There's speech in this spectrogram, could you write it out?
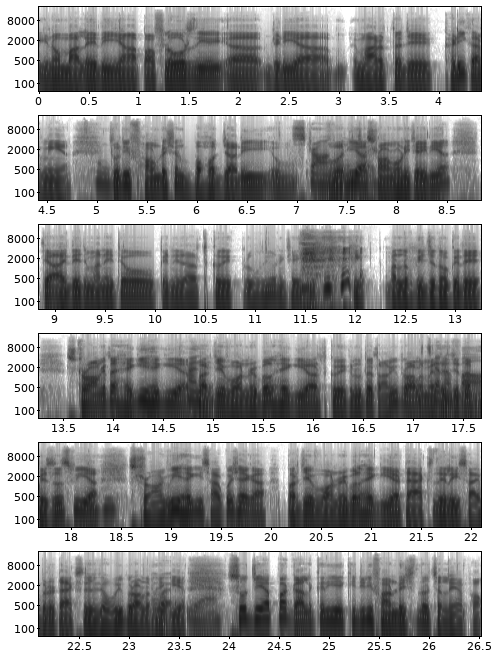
ਯੂ نو ਮਾਲੇ ਦੀ ਜਾਂ ਆਪਾਂ ਫਲੋਰਸ ਦੀ ਜਿਹੜੀ ਆ ਇਮਾਰਤ ਜੇ ਖੜੀ ਕਰਨੀ ਆ ਤੇ ਉਹਦੀ ਫਾਊਂਡੇਸ਼ਨ ਬਹੁਤ ਜ਼ਿਆਦੀ ਵਧੀਆ ਸਟਰੋਂਗ ਹੋਣੀ ਚਾਹੀਦੀ ਆ। ਤੇ ਅੱਜ ਦੇ ਜ਼ਮਾਨੇ ਤੇ ਉਹ ਕਹਿੰਦੇ ਅਰਥ ਕੋ ਇੱਕ ਪ੍ਰੂਫ ਵੀ ਹੋਣੀ ਚਾਹੀਦੀ ਕਿ ਮਤਲਬ ਕਿ ਜਦੋਂ ਕਿਤੇ ਸਟਰੋਂਗ ਤਾਂ ਹੈਗੀ ਹੈਗੀ ਆ ਪਰ ਜੇ ਵਨਰੇਬਲ ਹੈਗੀ ਆ ਅਰਥਕੁਏਕ ਨੂੰ ਤਾਂ ਤਾਂ ਵੀ ਪ੍ਰੋਬਲਮ ਹੈ। ਤੇ ਜਿੱਦਾਂ ਬਿਜ਼ਨਸ ਵੀ ਆ ਸਟਰੋਂਗ ਵੀ ਹੈਗੀ ਸਭ ਕੁਝ ਹੈਗਾ ਪਰ ਜੇ ਵਨਰੇਬਲ ਹੈਗੀ ਆ ਅਟੈਕਸ ਦੇ ਲਈ ਸਾਈਬਰ ਅਟੈਕਸ ਦੇ ਲਈ ਉਹ ਵੀ ਪ੍ਰੋਬਲਮ ਹੈਗੀ ਆ। ਸੋ ਜੇ ਆਪਾਂ ਗੱਲ ਕਰੀਏ ਕਿ ਜਿਹੜੀ ਫਾਊਂਡੇਸ਼ਨ ਤੋਂ ਚੱਲੇ ਆਪਾਂ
